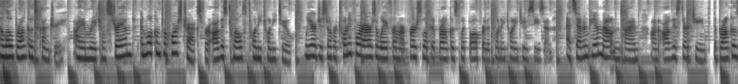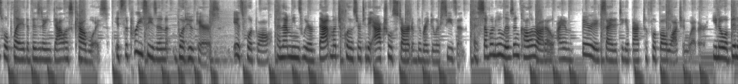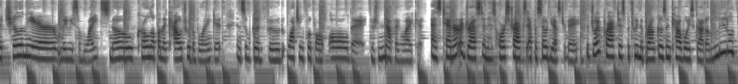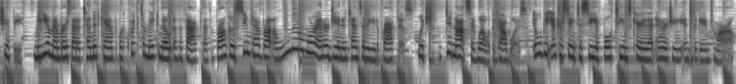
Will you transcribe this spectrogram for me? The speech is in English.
Hello, Broncos country. I am Rachel Strand, and welcome to Horse Tracks for August 12, 2022. We are just over 24 hours away from our first look at Broncos football for the 2022 season. At 7 p.m. Mountain Time on August 13th, the Broncos will play the visiting Dallas Cowboys. It's the preseason, but who cares? It's football, and that means we are that much closer to the actual start of the regular season. As someone who lives in Colorado, I am very excited to get back to football watching weather. You know, a bit of chill in the air, maybe some light snow, curled up on the couch with a blanket, and some good food, watching football all day. There's nothing like it. As Tanner addressed in his Horse Tracks episode yesterday, the joint practice between the Broncos and Cowboys got a little chippy. Media members that attended camp were quick to make note of the fact that the Broncos seemed to have brought a little more energy and intensity to practice, which did not sit well with the Cowboys. It will be interesting to see if both teams carry that energy into the game tomorrow.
